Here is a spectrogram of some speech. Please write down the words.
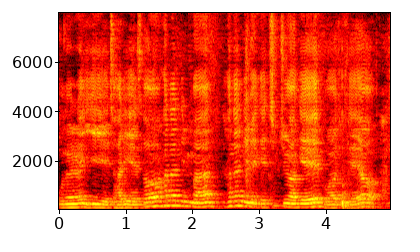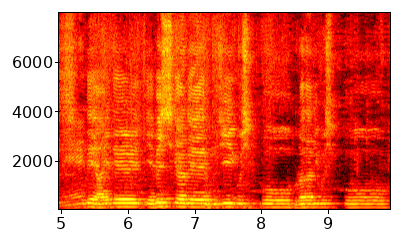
오늘 이 자리에서 하나님만 하나님에게 집중하게 도와주세요. 우리 아이들 예배 시간에 움직이고 싶고 돌아다니고 싶고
